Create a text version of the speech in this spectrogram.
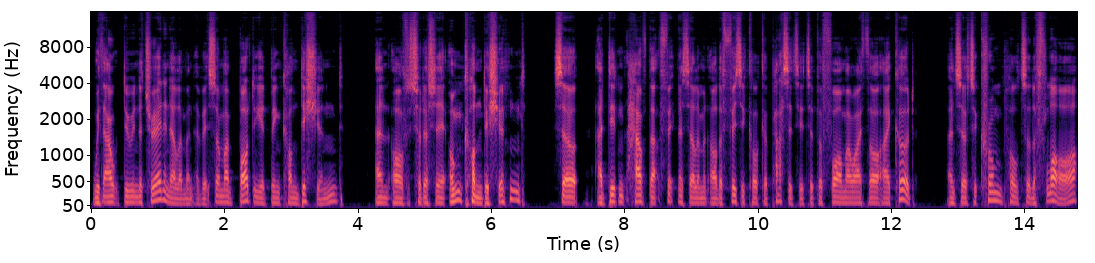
without doing the training element of it. So my body had been conditioned, and or should I say unconditioned. So I didn't have that fitness element or the physical capacity to perform how I thought I could. And so to crumple to the floor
